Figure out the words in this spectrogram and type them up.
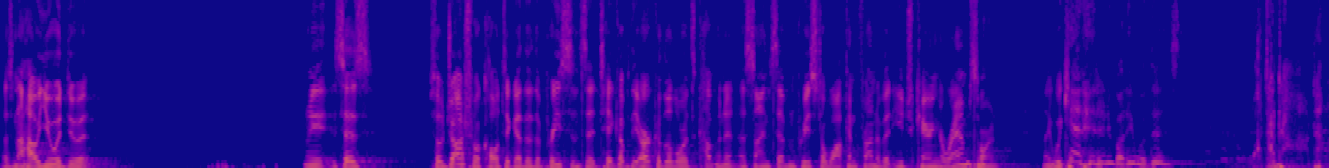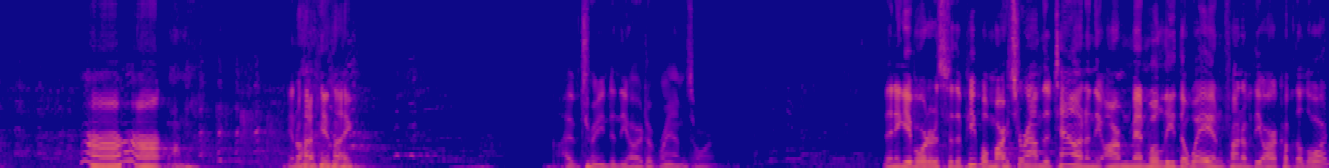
That's not how you would do it. I mean, It says, So Joshua called together the priests and said, Take up the ark of the Lord's covenant, assigned seven priests to walk in front of it, each carrying a ram's horn. Like, we can't hit anybody with this. You know what I mean? Like, I've trained in the art of ram's horn. Then he gave orders to the people march around the town, and the armed men will lead the way in front of the ark of the Lord.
